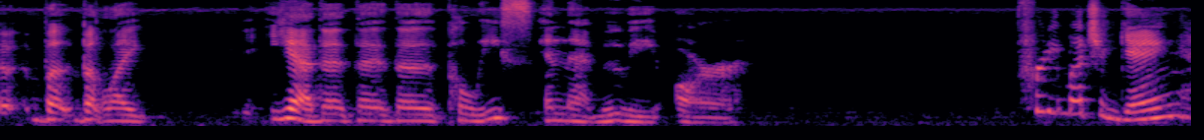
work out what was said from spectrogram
uh, but but like yeah the the the police in that movie are pretty much a gang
